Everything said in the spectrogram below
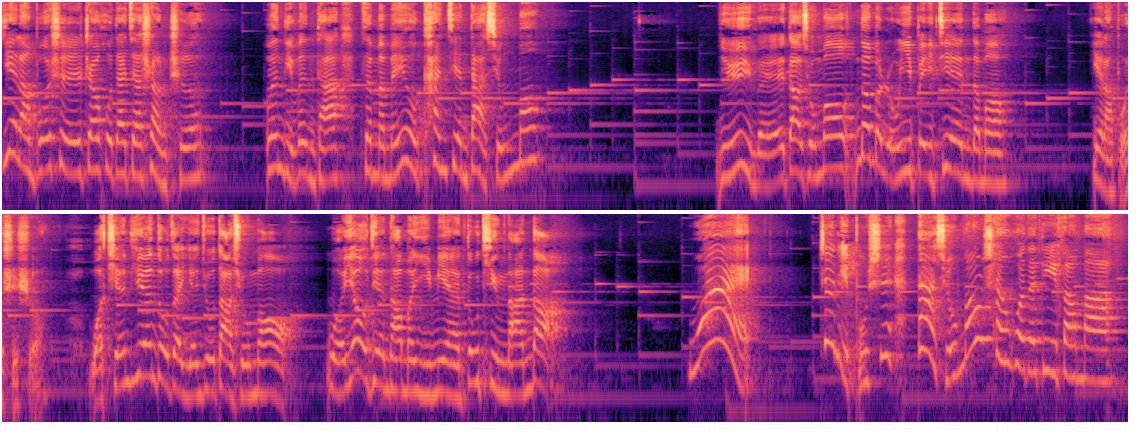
叶朗博士招呼大家上车，温迪问他怎么没有看见大熊猫？你以为大熊猫那么容易被见的吗？叶朗博士说：“我天天都在研究大熊猫，我要见它们一面都挺难的。” Why？这里不是大熊猫生活的地方吗？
